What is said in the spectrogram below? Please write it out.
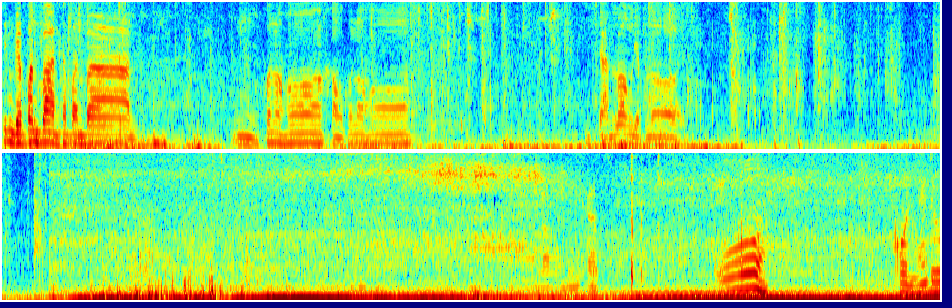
กินแบบบ้านๆครับบ้านๆอืมคนละหอเข่าคนละหอมีจานร่องเรียบร้อย ลองอันนี้ครับ โอ้ คนให้ ดู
